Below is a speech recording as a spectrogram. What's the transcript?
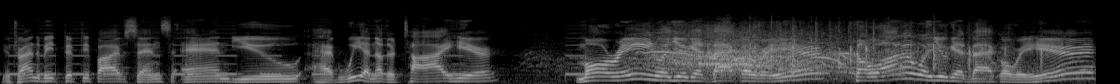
You're trying to beat 55 cents, and you have we another tie here? Maureen, will you get back over here? Kawana, will you get back over here?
